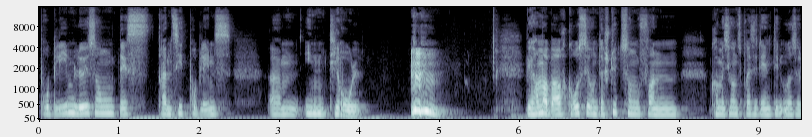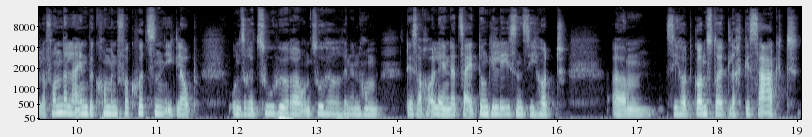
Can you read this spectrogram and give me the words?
Problemlösung des Transitproblems ähm, in Tirol. Wir haben aber auch große Unterstützung von Kommissionspräsidentin Ursula von der Leyen bekommen vor kurzem. Ich glaube, unsere Zuhörer und Zuhörerinnen haben das auch alle in der Zeitung gelesen. Sie hat, ähm, sie hat ganz deutlich gesagt,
